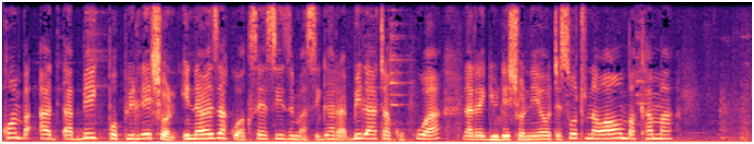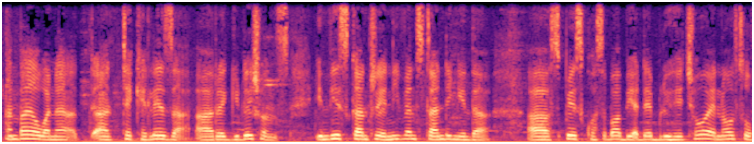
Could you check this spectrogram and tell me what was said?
kwamba a, a big population inaweza kuaccess hizi masigara bila hata kukua na regulation yoyote. So tunawaomba kama ambayo wanatekeleza uh, uh, regulations in this country and even standing in the uh, space kwa sababu ya WHO and also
